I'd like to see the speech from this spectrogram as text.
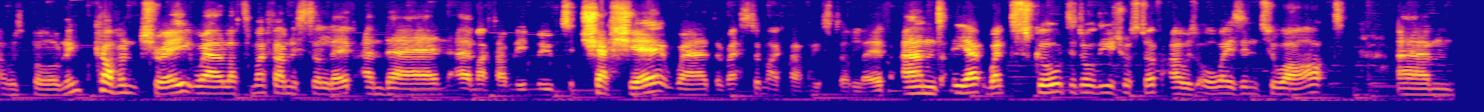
I was born in Coventry, where a lot of my family still live, and then uh, my family moved to Cheshire, where the rest of my family still live. And yeah, went to school, did all the usual stuff. I was always into art. Um,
